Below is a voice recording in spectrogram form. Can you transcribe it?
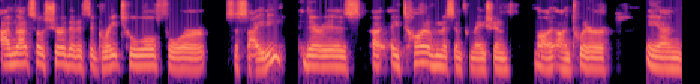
I'm not so sure that it's a great tool for society there is a, a ton of misinformation on, on Twitter and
